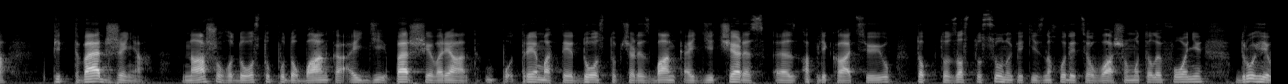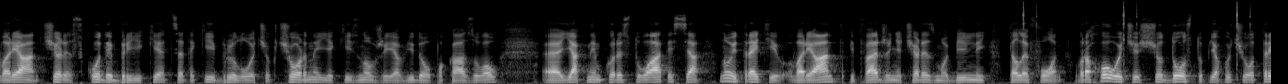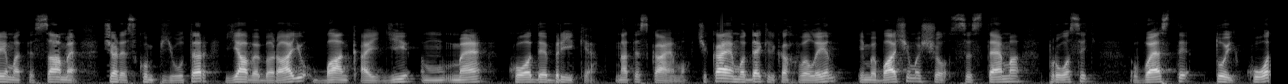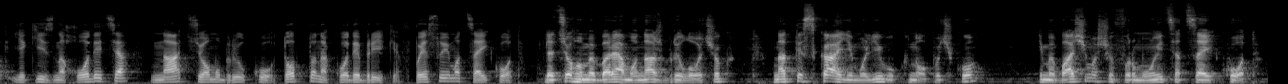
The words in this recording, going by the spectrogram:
підтвердження нашого доступу до банка ID. Перший варіант отримати доступ через банк ID через е, аплікацію, тобто застосунок, який знаходиться у вашому телефоні. Другий варіант через коди бріки. Це такий брелочок чорний, який знову ж я в відео показував, е, як ним користуватися. Ну і третій варіант підтвердження через мобільний телефон. Враховуючи, що доступ я хочу отримати саме через комп'ютер, я вибираю банк ID Бріки. Натискаємо. Чекаємо декілька хвилин, і ми бачимо, що система просить ввести той код, який знаходиться на цьому брюлку, тобто на коди бріки. Вписуємо цей код. Для цього ми беремо наш брелочок, натискаємо ліву кнопочку, і ми бачимо, що формується цей код.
